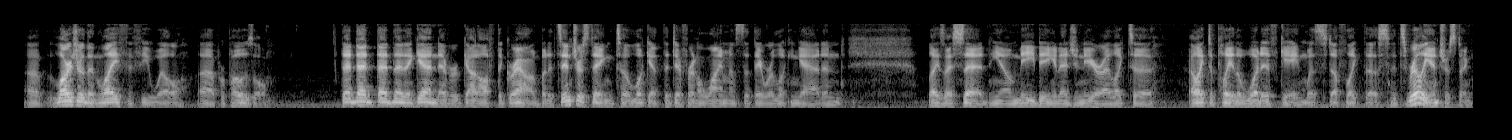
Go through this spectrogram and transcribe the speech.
uh, larger than life, if you will, uh, proposal. That, that, that, that again never got off the ground. But it's interesting to look at the different alignments that they were looking at. And like as I said, you know, me being an engineer, I like to I like to play the what if game with stuff like this. It's really interesting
